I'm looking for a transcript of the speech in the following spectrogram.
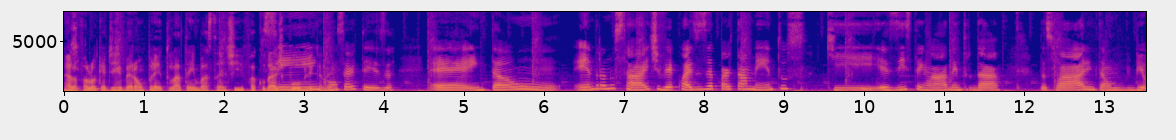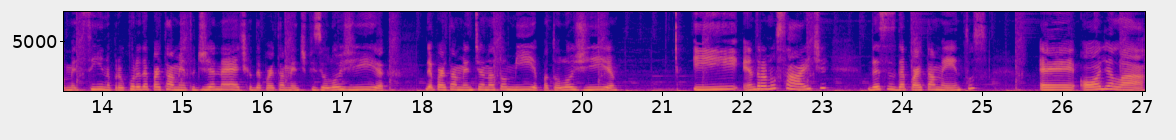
Ela falou que é de Ribeirão Preto, lá tem bastante faculdade Sim, pública, né? com certeza. É, então, entra no site, vê quais os departamentos que existem lá dentro da, da sua área. Então, biomedicina, procura departamento de genética, departamento de fisiologia, departamento de anatomia, patologia. E entra no site desses departamentos. É, olha lá,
